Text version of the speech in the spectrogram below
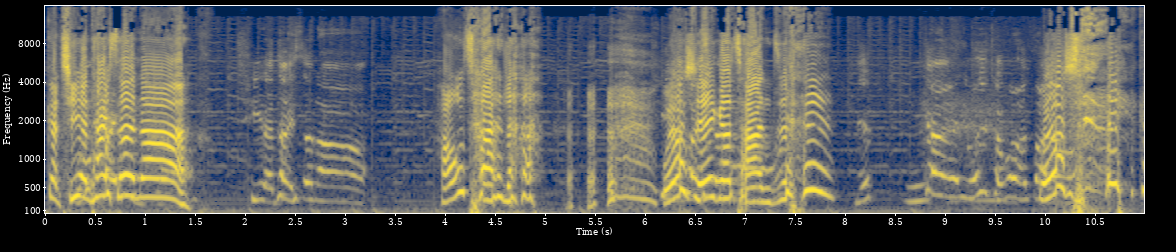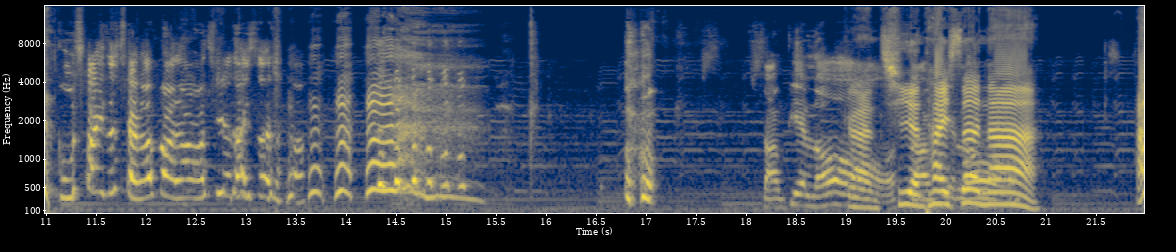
干欺人太甚啊！欺人太甚啊！好惨啊！我要写一个惨字。你看，我是抢过篮板。我要学一个 古菜一直抢篮板啊！欺人太胜啊！上片喽！干七人太胜啊！啊！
